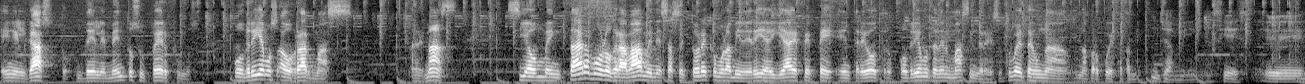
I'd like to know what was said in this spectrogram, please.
en el gasto de elementos superfluos, podríamos ahorrar más. Además, si aumentáramos los gravámenes a sectores como la minería y AFP, entre otros, podríamos tener más ingresos. Tú ves, esta es una, propuesta también. Ya, así es. Eh,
